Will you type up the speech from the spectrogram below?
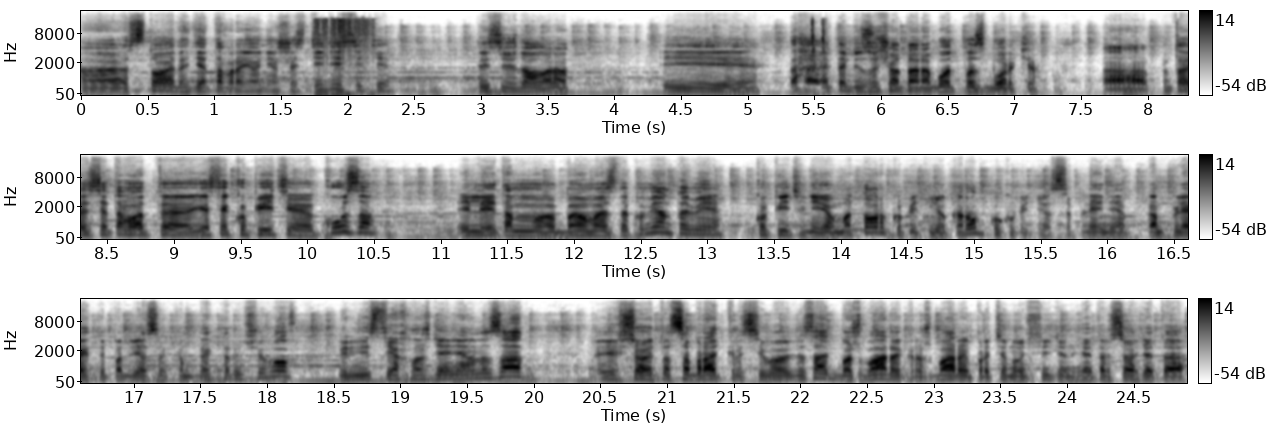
э, стоит где-то в районе 60 тысяч долларов. И это без учета работ по сборке. Ага. Ну, то есть это вот, э, если купить э, кузов или там э, BMW с документами, купить в нее мотор, купить в нее коробку, купить в нее сцепление, комплекты подвесок, комплекты рычагов, перенести охлаждение назад, и все это собрать, красиво вязать, башбары, крашбары, протянуть фитинги, это все где-то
